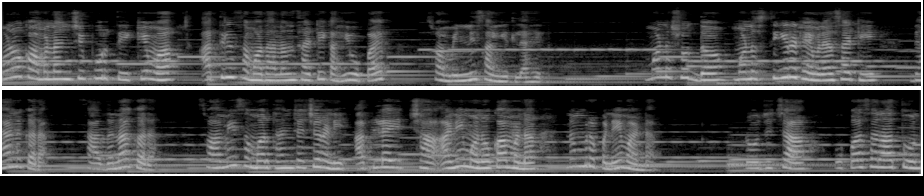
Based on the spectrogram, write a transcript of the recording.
मनोकामनांची पूर्ती किंवा आतील समाधानांसाठी काही उपाय स्वामींनी सांगितले आहेत. मन शुद्ध मन स्थिर ठेवण्यासाठी ध्यान करा साधना करा. स्वामी समर्थांच्या चरणी आपल्या इच्छा आणि मनोकामना नम्रपणे मांडा. रोजच्या उपासनातून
